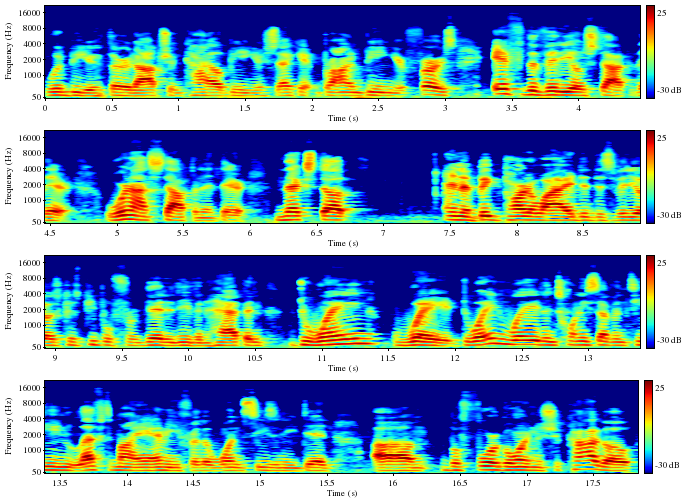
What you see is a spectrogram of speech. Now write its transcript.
would be your third option, Kyle being your second, Bron being your first, if the video stopped there. We're not stopping it there. Next up, and a big part of why I did this video is because people forget it even happened. Dwyane Wade. Dwyane Wade in 2017 left Miami for the one season he did um, before going to Chicago.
